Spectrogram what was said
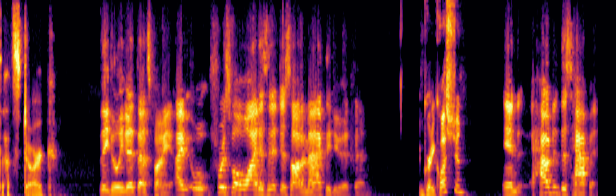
that's dark. They deleted it. That's funny. I well, first of all, why doesn't it just automatically do it then? Great question. And how did this happen?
